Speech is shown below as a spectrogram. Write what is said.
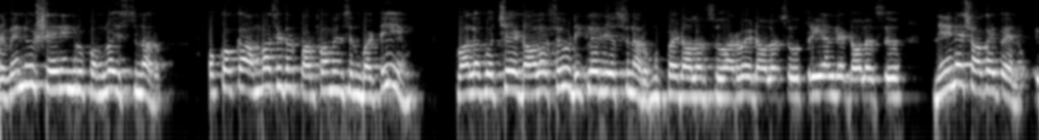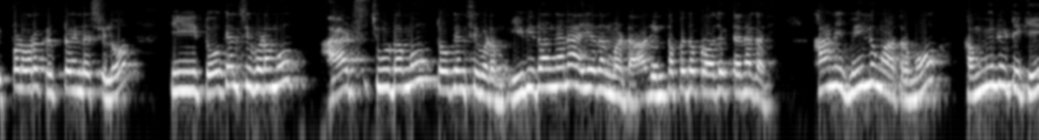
రెవెన్యూ షేరింగ్ రూపంలో ఇస్తున్నారు. ఒక్కొక్క అంబాసిడర్ పర్ఫార్మెన్స్ని బట్టి వాళ్ళకు వచ్చే డాలర్స్ డిక్లేర్ చేస్తున్నారు. ముప్పై డాలర్స్ అరవై డాలర్స్ త్రీ హండ్రెడ్ డాలర్స్ నేనే షాక్ అయిపోయాను. ఇప్పటి వరకు క్రిప్టో ఇండస్ట్రీలో ఈ టోకెన్స్ ఇవ్వడము యాడ్స్ చూడడము టోకెన్స్ ఇవ్వడం ఈ విధంగానే అయ్యేదన్నమాట. అది ఎంత పెద్ద ప్రాజెక్ట్ అయినా కానీ. కానీ వీళ్ళు మాత్రము కమ్యూనిటీకి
